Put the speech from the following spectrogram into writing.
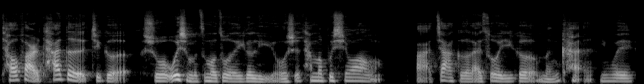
Telfar 它的这个说为什么这么做的一个理由是，他们不希望把价格来做一个门槛，因为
